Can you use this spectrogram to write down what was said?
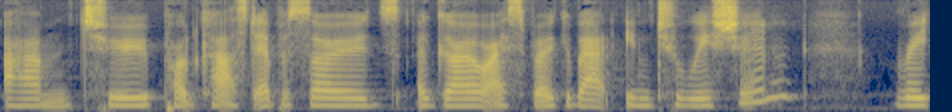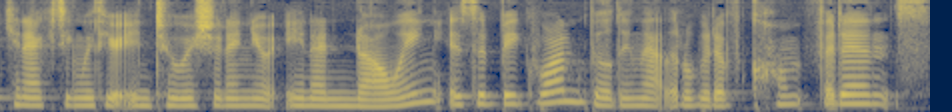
um, two podcast episodes ago, I spoke about intuition. Reconnecting with your intuition and your inner knowing is a big one, building that little bit of confidence.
